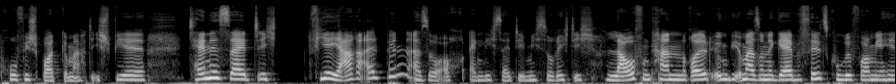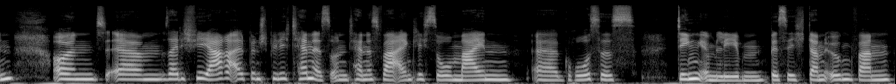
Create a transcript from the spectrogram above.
Profisport gemacht. Ich spiele Tennis seit ich vier Jahre alt bin, also auch eigentlich seitdem ich so richtig laufen kann, rollt irgendwie immer so eine gelbe Filzkugel vor mir hin. Und ähm, seit ich vier Jahre alt bin, spiele ich Tennis. Und Tennis war eigentlich so mein äh, großes Ding im Leben, bis ich dann irgendwann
